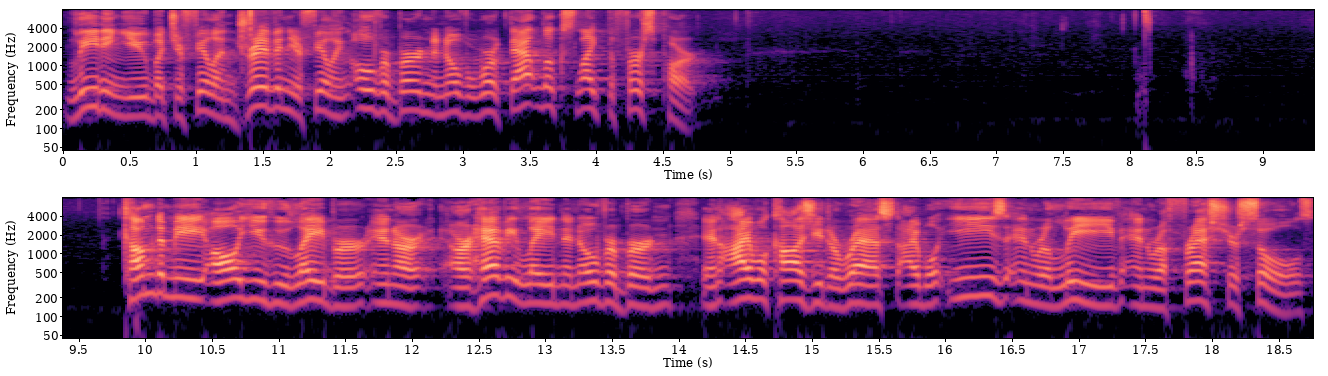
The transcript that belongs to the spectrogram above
leading you, but you're feeling driven, you're feeling overburdened and overworked, that looks like the first part. Come to me, all you who labor and are, are heavy laden and overburdened, and I will cause you to rest. I will ease and relieve and refresh your souls.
